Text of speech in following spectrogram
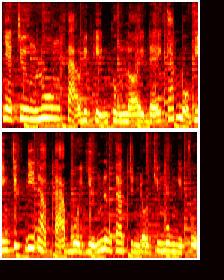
nhà trường luôn tạo điều kiện thuận lợi để cán bộ viên chức đi đào tạo bồi dưỡng nâng cao trình độ chuyên môn nghiệp vụ.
